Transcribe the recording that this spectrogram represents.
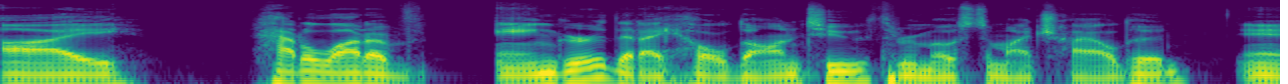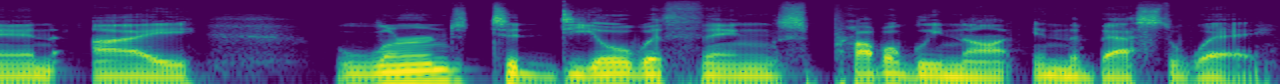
I had a lot of anger that I held on to through most of my childhood. And I learned to deal with things probably not in the best way.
